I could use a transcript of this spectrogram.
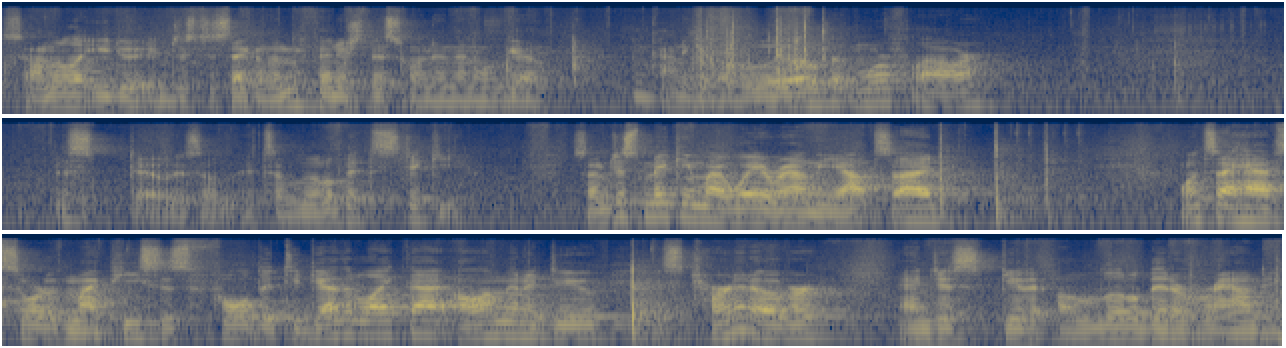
So I'm gonna let you do it in just a second. Let me finish this one and then we'll go. Kind of get a little bit more flour. This dough is a, it's a little bit sticky. So I'm just making my way around the outside. Once I have sort of my pieces folded together like that, all I'm gonna do is turn it over and just give it a little bit of rounding.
